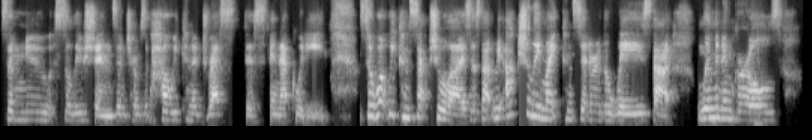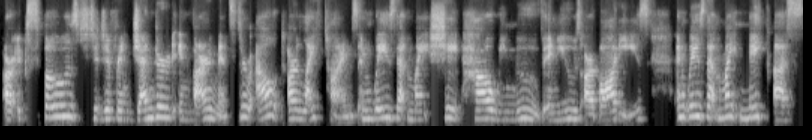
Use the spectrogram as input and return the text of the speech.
some new solutions in terms of how we can address this inequity. So, what we conceptualize is that we actually might consider the ways that women and girls are exposed to different gendered environments throughout our lifetimes in ways that might shape how we move and use our bodies in ways that might make us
